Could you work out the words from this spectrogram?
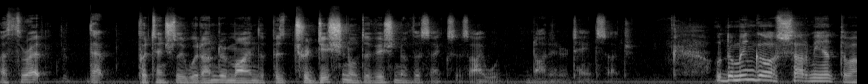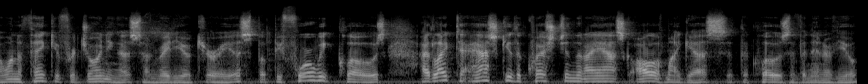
a threat that potentially would undermine the traditional division of the sexes. I would not entertain such. Well, Domingo Sarmiento, I want to thank you for joining us on Radio Curious. But before we close, I'd like to ask you the question that I ask all of my guests at the close of an interview.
